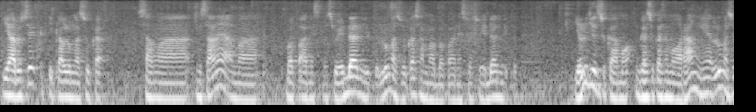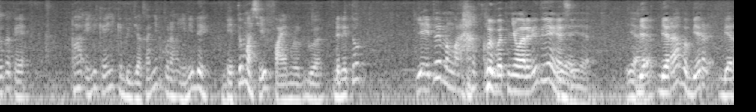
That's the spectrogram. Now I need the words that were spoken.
ya harusnya ketika lu nggak suka sama misalnya sama bapak Anies Baswedan gitu. Lu nggak suka sama bapak Anies Baswedan gitu. Ya lu jangan suka sama nggak suka sama orangnya lu nggak suka kayak pak ini kayaknya kebijakannya kurang ini deh. Itu masih fine menurut gua. Dan itu ya itu emang hak lu buat nyuarin itu ya nggak Iya, sih? iya. Iya. biar biar apa? Biar biar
